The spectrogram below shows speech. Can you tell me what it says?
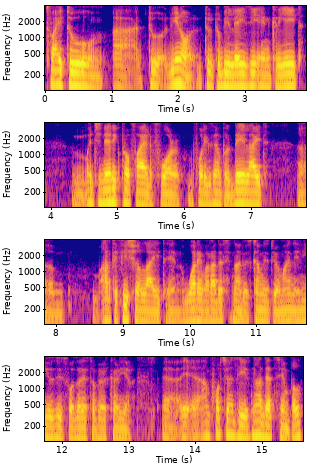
try to uh, to you know to, to be lazy and create a generic profile for, for example, daylight, um, artificial light, and whatever other scenarios come into your mind and use this for the rest of your career. Uh, unfortunately, it's not that simple.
